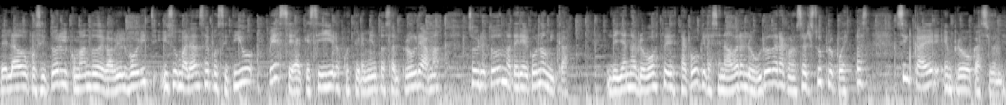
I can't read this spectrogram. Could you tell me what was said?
Del lado opositor, el comando de Gabriel Boric hizo un balance positivo pese a que sigue los cuestionamientos al programa, sobre todo en materia económica. El de Yana Proboste destacó que la senadora logró dar a conocer sus propuestas sin caer en provocaciones.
